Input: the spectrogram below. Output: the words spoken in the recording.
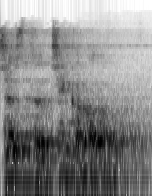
Just a Gigolo.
